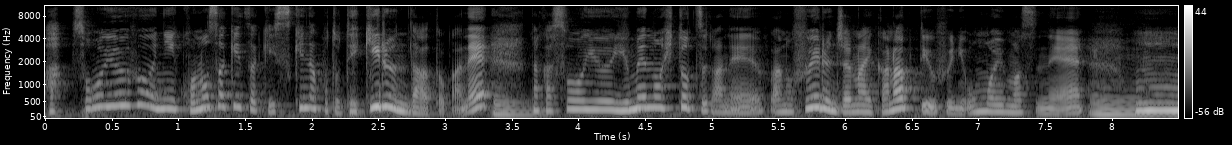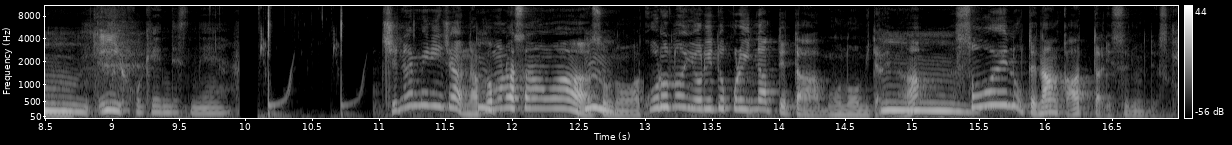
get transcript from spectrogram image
あそういう風にこの先々好きなことできるんだとかねうんなんかそういう夢の一つがねあの増えるんじゃないかなっていうふうに思いますね。ううんんいい保険ですね。ちなみにじゃあ中村さんは、うん。その心の拠り所になってたものみたいな、うん。そういうのって何かあったりするんですか、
